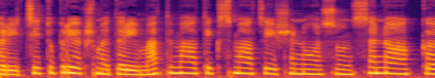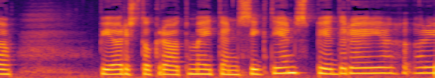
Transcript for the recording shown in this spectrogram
arī citu priekšmetu, arī matemātikas mācīšanos un senāk, pie aristokrātu meitenes ikdienas piederēja arī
